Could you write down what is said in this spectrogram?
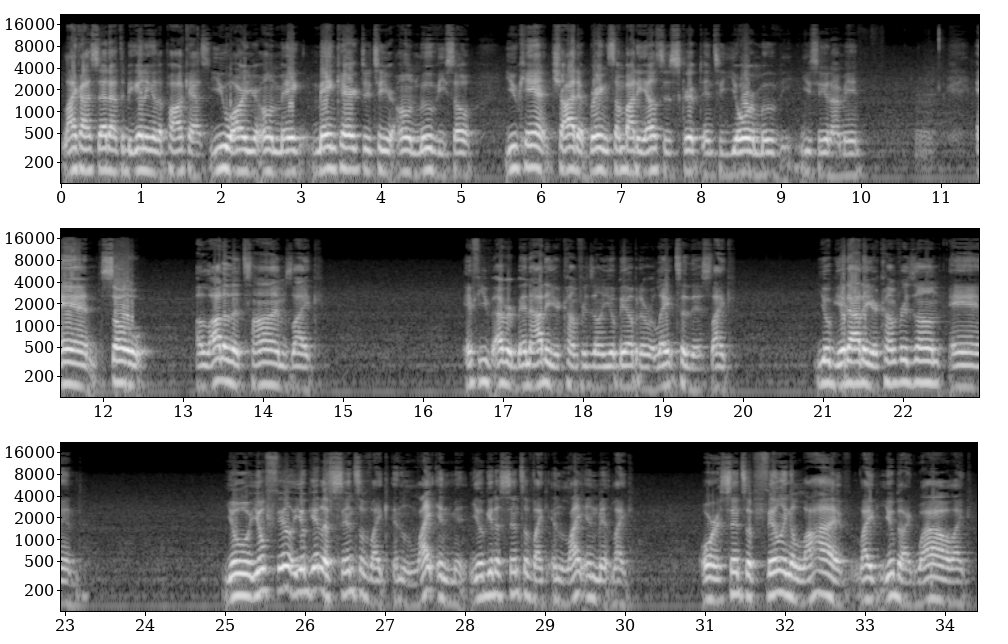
like I said at the beginning of the podcast, you are your own main, main character to your own movie. So you can't try to bring somebody else's script into your movie. You see what I mean? And so a lot of the times like if you've ever been out of your comfort zone, you'll be able to relate to this. Like you'll get out of your comfort zone and you'll you'll feel you'll get a sense of like enlightenment. You'll get a sense of like enlightenment like or a sense of feeling alive. Like you'll be like, "Wow, like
